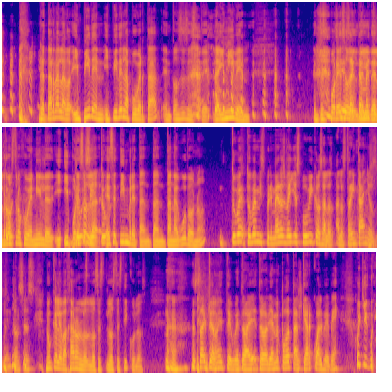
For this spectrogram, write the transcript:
retardan la, impiden, impiden la pubertad, entonces este, la inhiben. Entonces por Sí, eso del, del- Tú- rostro juvenil de- y, y por tú- eso sí, la- tú- ese timbre tan, tan, tan agudo, ¿no? Tuve, tuve mis primeros vellos públicos a los, a los 30 años, güey. Entonces, Nunca le bajaron los, los, los testículos. exactamente, güey. Todavía, todavía me puedo talquear cual bebé. Oye, güey.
